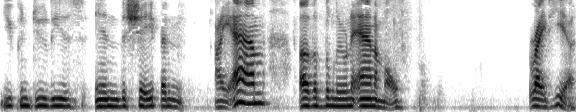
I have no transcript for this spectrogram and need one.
You can do these in the shape, and I am, of a balloon animal right here.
